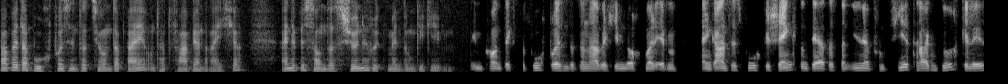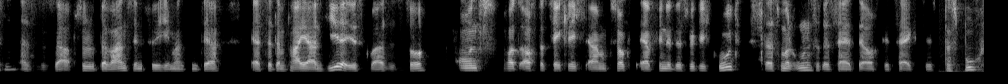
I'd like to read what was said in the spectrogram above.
war bei der Buchpräsentation dabei und hat Fabian Reicher eine besonders schöne Rückmeldung gegeben. Im Kontext der Buchpräsentation habe ich ihm nochmal eben ein ganzes Buch geschenkt und der hat das dann innerhalb von vier Tagen durchgelesen. Also das ist ein absoluter Wahnsinn für jemanden, der erst seit ein paar Jahren hier ist, quasi so und hat auch tatsächlich ähm, gesagt, er findet es wirklich gut, dass mal unsere Seite auch gezeigt wird. Das Buch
